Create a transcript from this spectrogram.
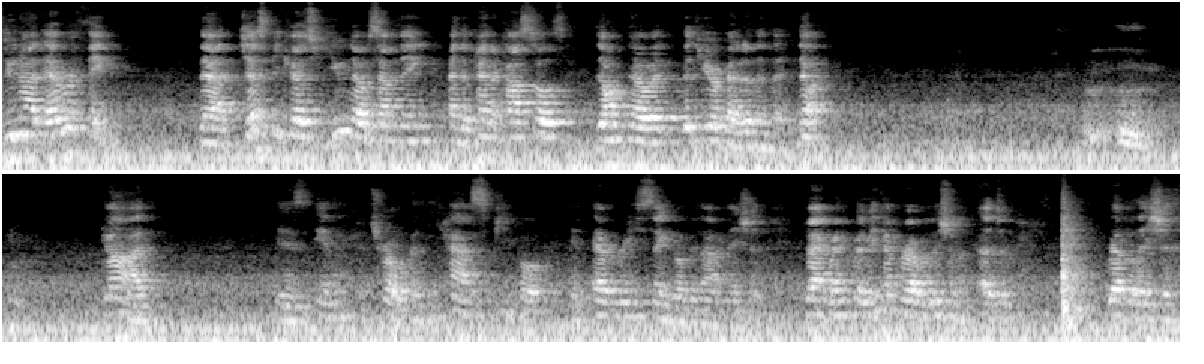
do not ever think that just because you know something and the Pentecostals don't know it, that you're better than them. No. God is in control and he has people in every single denomination. In fact, when, when we come to Revelation, uh, Revelation,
